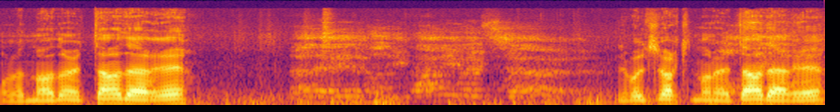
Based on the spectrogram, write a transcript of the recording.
On a demandé un temps d'arrêt. Les Voltigeurs qui demandent un temps d'arrêt.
